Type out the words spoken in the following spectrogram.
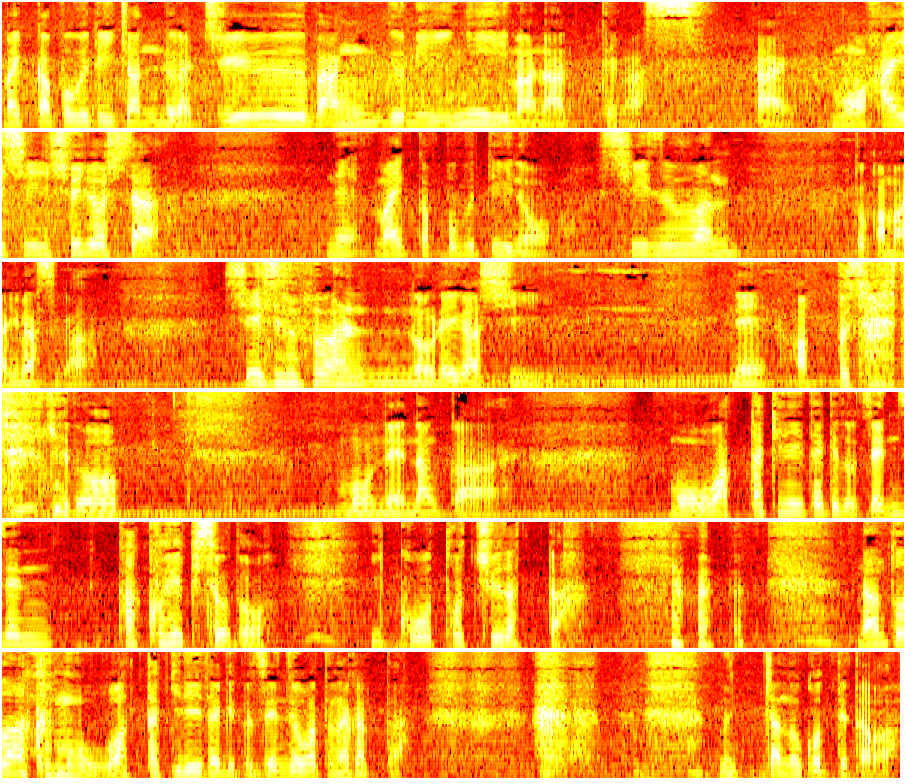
マイクアップオブディチャンネルが10番組に今なってます。はい。もう配信終了した、ね、マイクアップオブティのシーズン1とかもありますが、シーズン1のレガシー、ね、アップされてるけど、もうね、なんか、もう終わった気でいたけど、全然過去エピソード移行途中だった。なんとなくもう終わった気でいたけど、全然終わってなかった。むっちゃ残ってたわ。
